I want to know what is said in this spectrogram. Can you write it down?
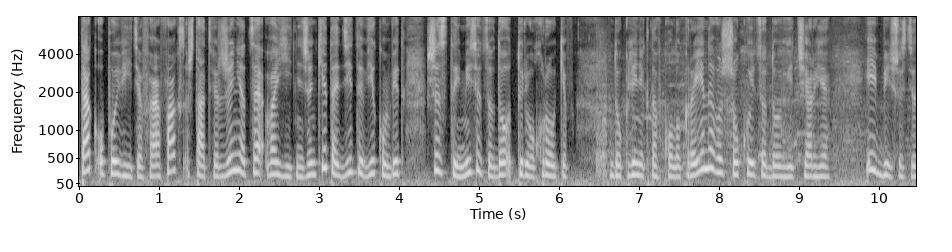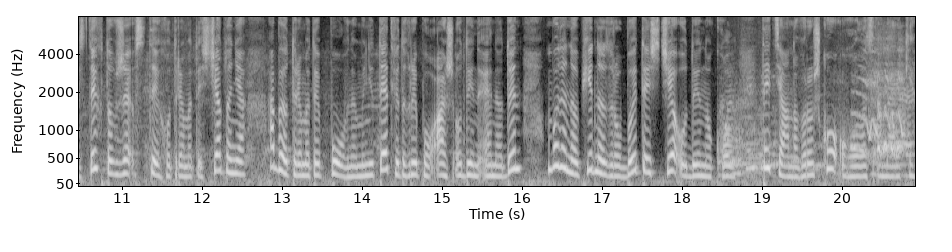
Так, у повіті Феафакс, штат Вірджинія, це вагітні жінки та діти віком від 6 місяців до 3 років. До клінік навколо країни вишукуються довгі черги. І в більшості з тих, хто вже встиг отримати щеплення, аби отримати повний імунітет від грипу H1N1, буде необхідно зробити ще один укол. Тетяна Ворожко, Голос Америки.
